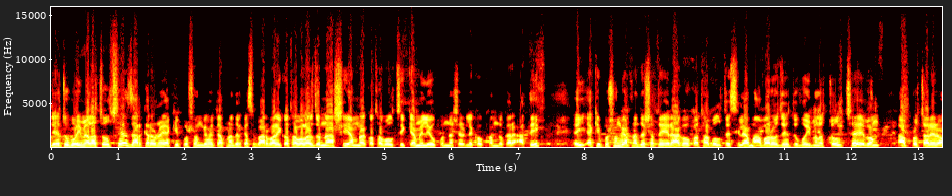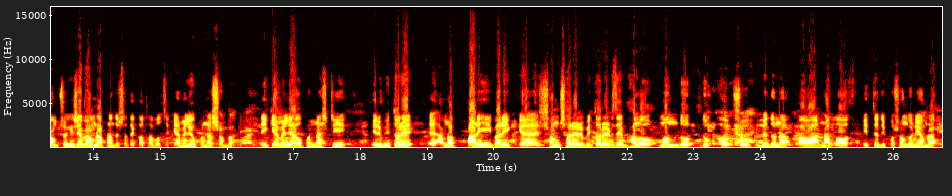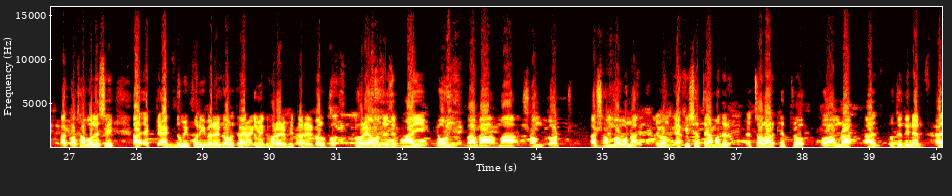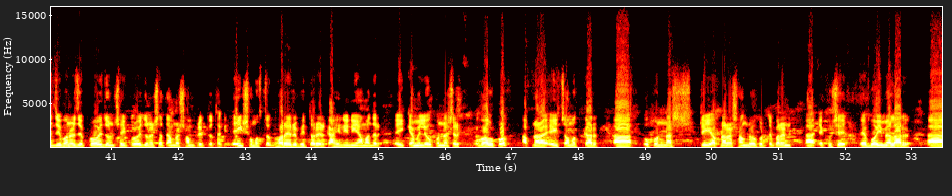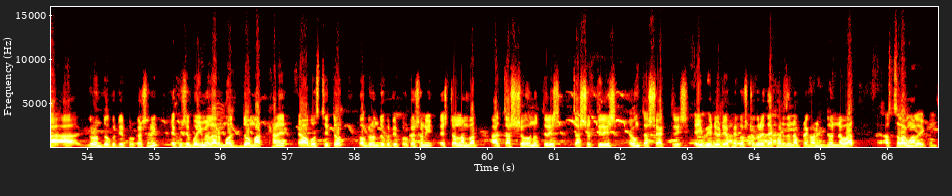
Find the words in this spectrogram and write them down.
যেহেতু বইমেলা চলছে, যার কারণে একই প্রসঙ্গে হয়তো আপনাদের কাছে বারবারই কথা বলার জন্য আসি। আমরা কথা বলছি ক্যামেলিয়া উপন্যাসের লেখক খন্দকার আতিক। এই একই প্রসঙ্গে আপনাদের সাথে এর আগেও কথা বলতেছিলাম, আবারও যেহেতু বইমেলা চলছে এবং প্রচারের অংশ হিসেবে আমরা আপনাদের সাথে কথা বলছি ক্যামেলিয়া উপন্যাস সম্পর্কে। এই ক্যামেলিয়া উপন্যাসটি এর ভিতরে আমরা পারিবারিক সংসারের ভিতরের যে ভালো, মন্দ, দুঃখ, সুখ, বেদনা পাওয়া, না পাওয়া ইত্যাদি প্রসঙ্গ নিয়ে আমরা কথা বলেছি। একদমই পরিবারের গল্প, একদমই ঘরের ভিতরের গল্প। ঘরে আমাদের যে ভাই, বোন, বাবা, মা, সংকট সম্ভাবনা এবং একই সাথে আমাদের চলার ক্ষেত্র ও আমরা প্রতিদিনের জীবনের যে প্রয়োজন, সেই প্রয়োজনের সাথে আমরা সম্পৃক্ত থাকি। এই সমস্ত ঘরের ভিতরের কাহিনী নিয়ে আমাদের এই ক্যামেলে উপন্যাসের গল্প। আপনারা এই চমৎকার উপন্যাসটি আপনারা সংগ্রহ করতে পারেন একুশে বইমেলার গ্রন্থকুটির প্রকাশনী, একুশে বইমেলার মধ্য মাঠখানে অবস্থিত গ্রন্থকুটির প্রকাশনী স্টল নাম্বার চারশো উনত্রিশ, চারশো তিরিশ এবং চারশো একত্রিশ। এই ভিডিওটি আপনি কষ্ট করে দেখার জন্য আপনাকে অনেক ধন্যবাদ। আসসালামু আলাইকুম।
